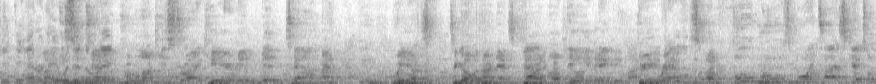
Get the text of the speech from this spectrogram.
keep the energy Ladies within and the gentlemen, ring. from Lucky Strike here in Midtown Manhattan, we are to go with our next bout of the evening. Three rounds of full rules Muay Thai scheduled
